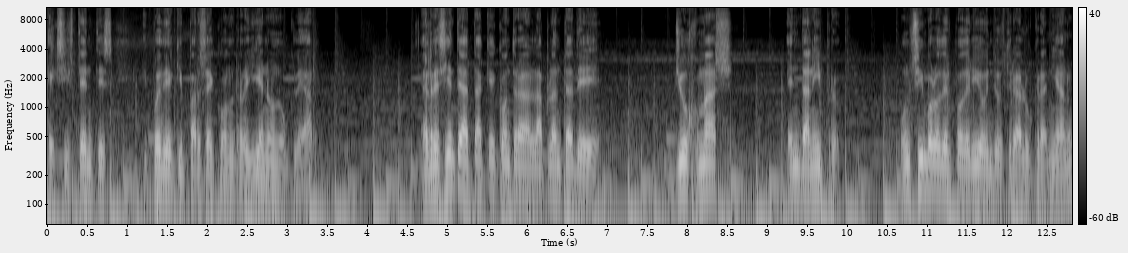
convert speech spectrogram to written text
existentes y puede equiparse con relleno nuclear. El reciente ataque contra la planta de Yugmash en Danipro un símbolo del poderío industrial ucraniano,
